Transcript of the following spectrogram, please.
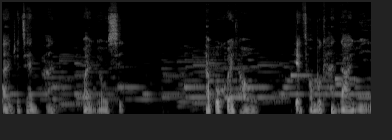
按着键盘玩游戏。他不回头，也从不看大鱼一眼。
